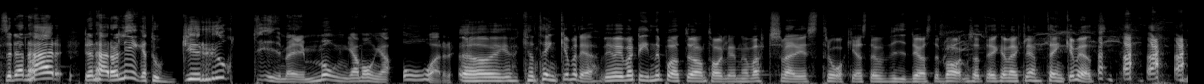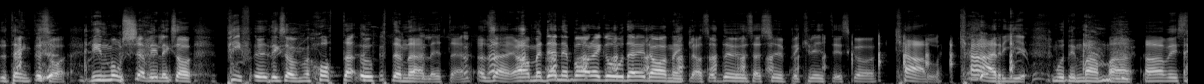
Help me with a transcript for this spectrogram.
Så den här, den här har legat och grott i mig i många, många år. Ja, jag kan tänka mig det. Vi har ju varit inne på att du antagligen har varit Sveriges tråkigaste och vidrigaste barn, så att jag kan verkligen tänka mig att du tänkte så. Din morsa vill liksom, piff, eh, liksom hotta upp den där lite. Alltså, ja men den är bara godare idag Niklas, och du är så superkritisk och kall, karg mot din mamma. Ja visst.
